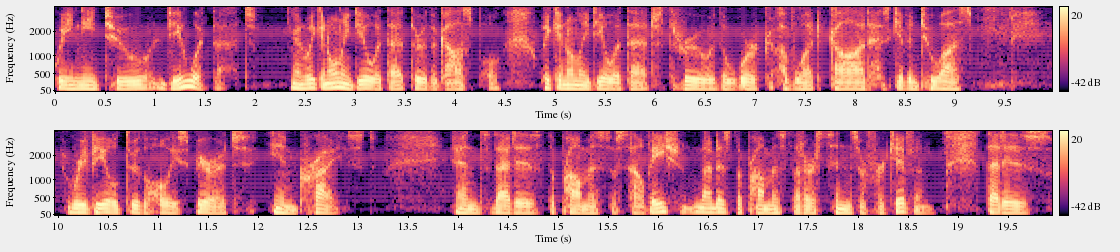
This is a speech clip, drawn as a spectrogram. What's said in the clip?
we need to deal with that. And we can only deal with that through the gospel. We can only deal with that through the work of what God has given to us, revealed through the Holy Spirit in Christ. And that is the promise of salvation. That is the promise that our sins are forgiven. That is,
